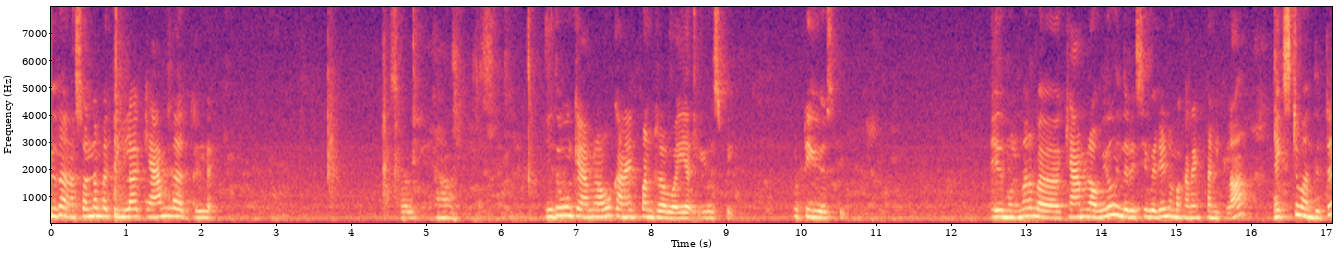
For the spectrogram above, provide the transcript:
இதுதான் நான் சொன்னேன் பார்த்தீங்களா கேமரா இருக்குல்ல சாரி ஆ. இதுவும் கேமராவும் கனெக்ட் பண்ணுற ஒயர் யூஎஸ்பி குட்டி யூஎஸ்பி இது மூலிமா நம்ம கேமராவையும் இந்த ரிசீவரையும் நம்ம கனெக்ட் பண்ணிக்கலாம். நெக்ஸ்ட்டு வந்துட்டு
